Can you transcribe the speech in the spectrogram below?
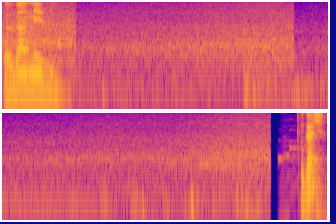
Byl dán Mezi. Ukaž?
